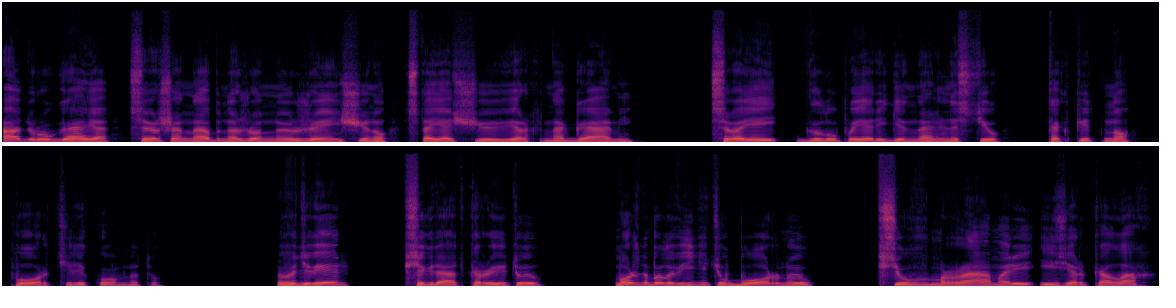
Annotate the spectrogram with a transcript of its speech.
а другая — совершенно обнаженную женщину, стоящую вверх ногами, своей глупой оригинальностью, как пятно, портили комнату. В дверь, всегда открытую, можно было видеть уборную, всю в мраморе и зеркалах,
